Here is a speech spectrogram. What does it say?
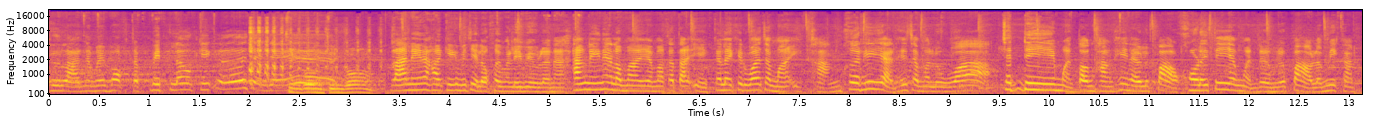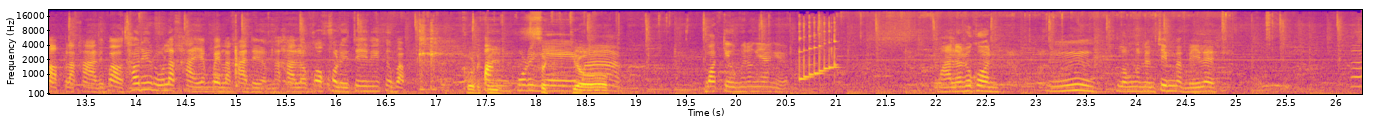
ชื่อร้านยังไม่บอกจะปิดแล้วกิ๊กเอ้ยใจเย็น จริงกงจริงกง ร้านนี้นะคะกิ๊กมิจิเราเคยมารีวิวแล้วนะ ครั้งนี้เนี่ยเรามายามากาตะเอกก็เลยคิดว่าจะมาอีกครั้ง เพื่อที่อยากที่จะมารู้ว่าจะดีเหมือนตอนครั้งที่แล้วหรือเปล่าคุณภาพยังเหมือนเดิมหรือเปล่า แล้วมีการปรับราคาหรือเปล่าเท่าที่รู้ราคายังเป็นราคาเดิมนะคะแล้วก็คุณภาพนี่คือแบบคุณปังพี่ปุริสุเยดยอมาดกวากิวไม่ต้องย่างเยอะมาแล้วทุกคน อืมลงกับน้ำจิ้มแบบนี้เลยอ่า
